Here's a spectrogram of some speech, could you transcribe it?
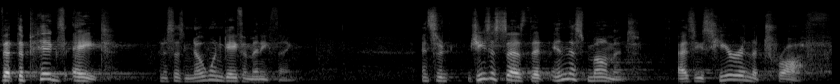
that the pigs ate. And it says no one gave him anything. And so Jesus says that in this moment, as he's here in the trough,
